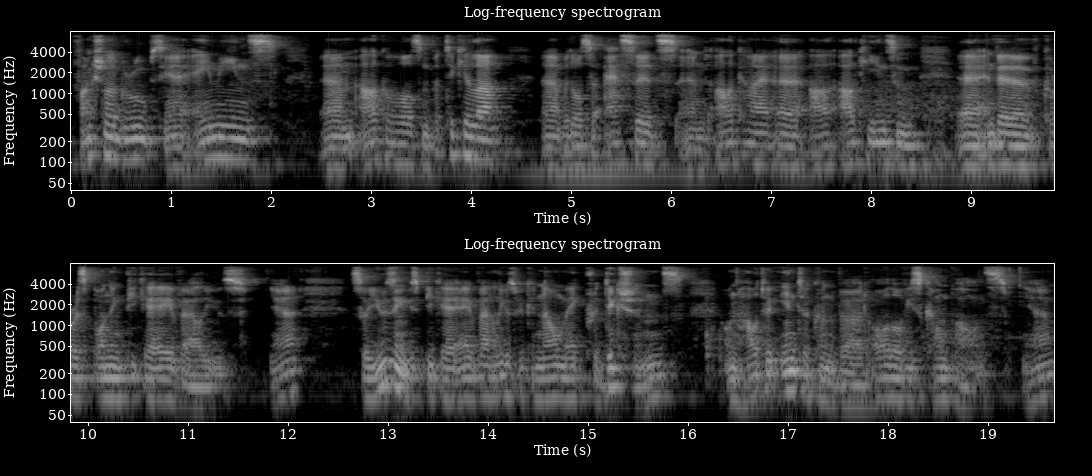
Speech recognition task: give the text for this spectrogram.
functional groups, yeah, amines, um, alcohols in particular, uh, but also acids and alky uh, al alkenes and, uh, and the corresponding pKa values. Yeah, so using these pKa values, we can now make predictions on how to interconvert all of these compounds. Yeah.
